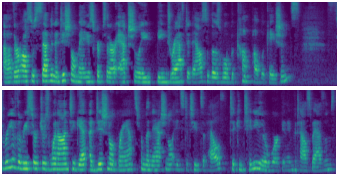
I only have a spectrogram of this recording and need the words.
Uh, there are also seven additional manuscripts that are actually being drafted now, so those will become publications. Three of the researchers went on to get additional grants from the National Institutes of Health to continue their work in infantile spasms.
